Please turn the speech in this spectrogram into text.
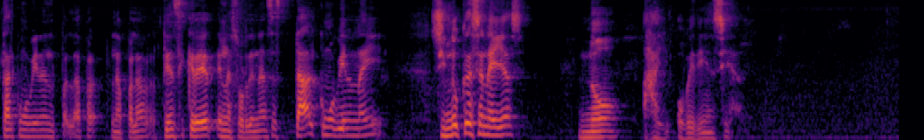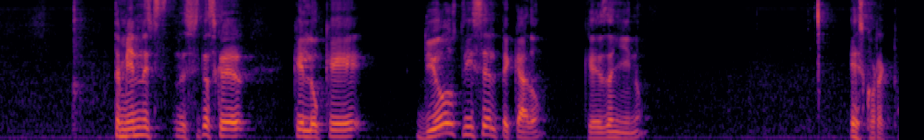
tal como viene en la, en la palabra. Tienes que creer en las ordenanzas tal como vienen ahí. Si no crees en ellas, no hay obediencia. También necesitas creer que lo que Dios dice del pecado, que es dañino, es correcto.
